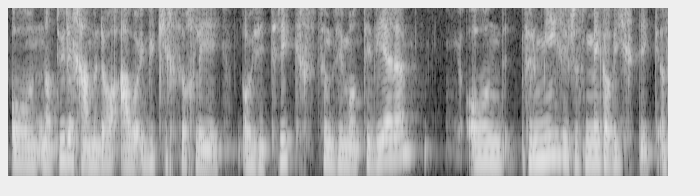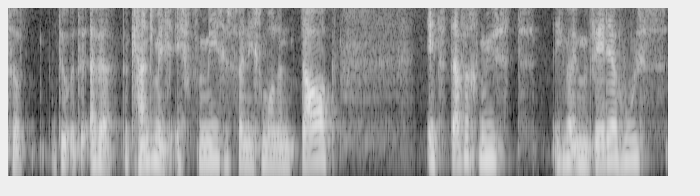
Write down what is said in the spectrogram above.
Und natürlich haben wir da auch wirklich so ein bisschen unsere Tricks, um sie zu motivieren. Und für mich ist es mega wichtig. Also, du, du, eben, du kennst mich. Ich, für mich ist es, wenn ich mal einen Tag jetzt einfach müsste, irgendwo im Ferienhaus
